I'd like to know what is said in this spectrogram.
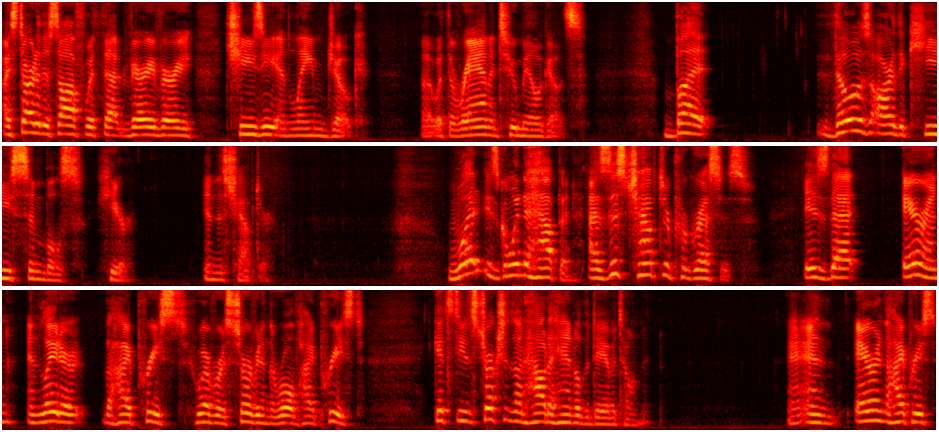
I started this off with that very, very cheesy and lame joke uh, with the ram and two male goats. But those are the key symbols here in this chapter. What is going to happen as this chapter progresses is that Aaron and later the high priest, whoever is serving in the role of high priest, gets the instructions on how to handle the Day of Atonement. And Aaron, the high priest,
